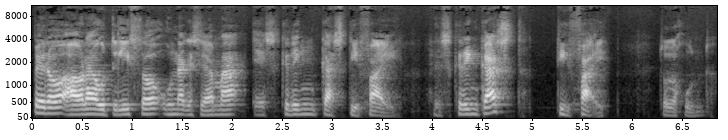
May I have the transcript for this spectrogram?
Pero ahora utilizo una que se llama Screencastify. Screencastify. Todo junto.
